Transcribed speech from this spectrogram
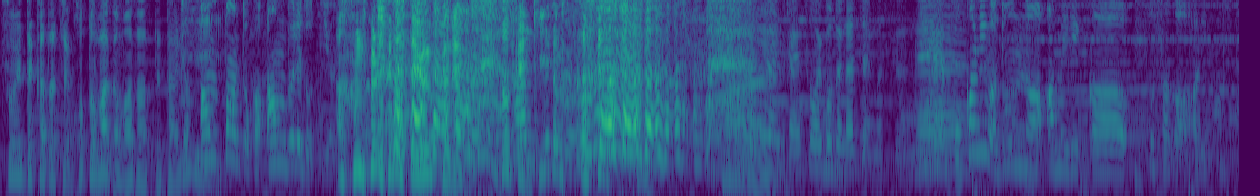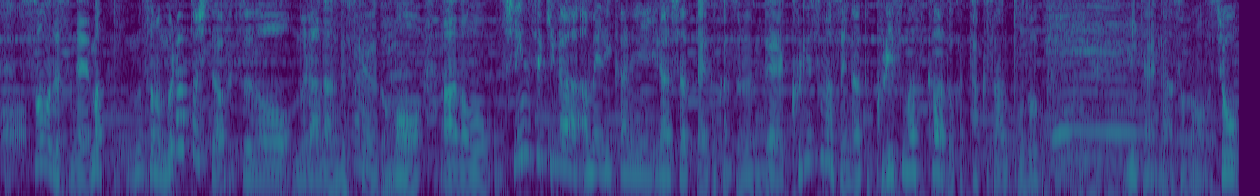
そういった形で言葉が混ざってたり。アンパンとかアンブレドっていうアンブレドって言うんですかね。確かに聞いたことない。なんかはいそういうことになっちゃいますよね。ね他にはどんなアメリカっぽさがありますか？そうですね、まあ、その村としては普通の村なんですけれども、あの親戚がアメリカにいらっしゃったりとかするんでクリスマスになるとクリスマスカードがたくさん届くみたいなその小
